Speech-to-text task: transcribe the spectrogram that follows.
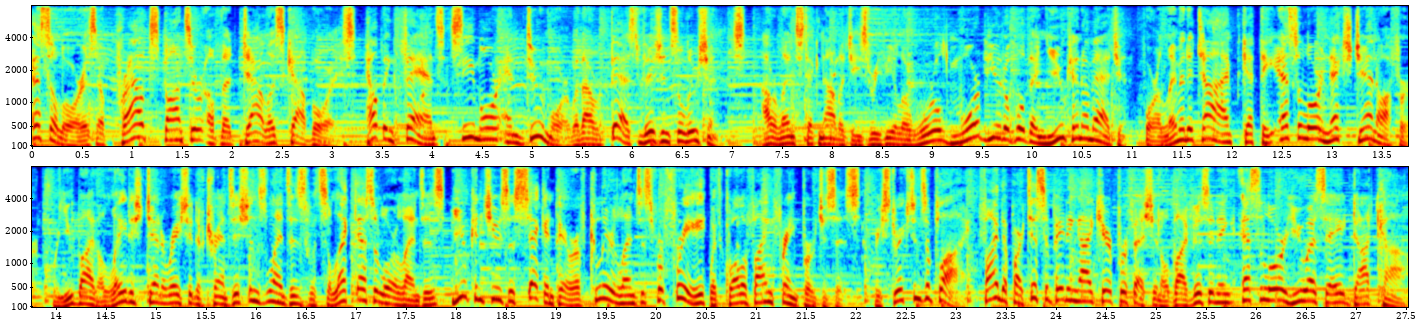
Essilor is a proud sponsor of the Dallas Cowboys, helping fans see more and do more with our best vision solutions. Our lens technologies reveal a world more beautiful than you can imagine. For a limited time, get the Essilor Next Gen offer. When you buy the latest generation of transitions lenses with select Essilor lenses, you can choose a second pair of clear lenses for free with qualifying frame purchases. Restrictions apply. Find a participating eye care professional by visiting EssilorUSA.com.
